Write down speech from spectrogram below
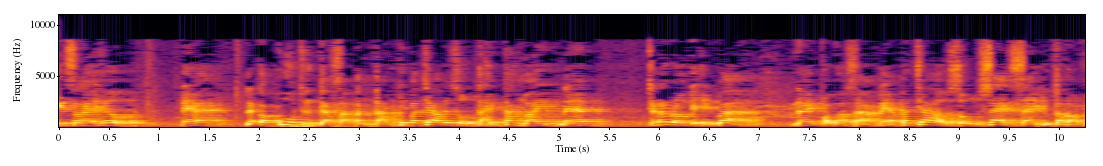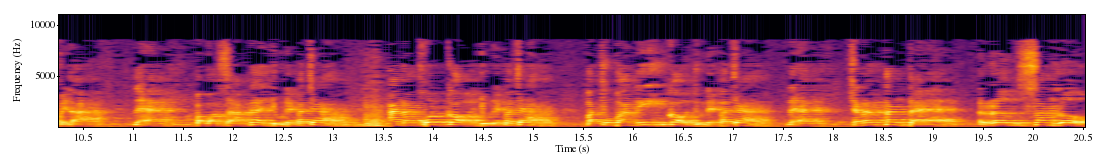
อิสราเอลนะฮะแล้วก็พูดถึงกษัตริย์ต่าง ๆ ที่พระเจ้าได้ทรงแต่งตั้งไว้นะฮะฉะนั้นเราจะเห็นว่าในประวัติศาสตร์เนี่ยพระเจ้าทรงแทรกแซงอยู่ตลอดเวลานะฮะประวัติศาสตร์เนี่ยอยู่ในพระเจ้า อนาคตก็อยู่ในพระเจ้า ปัจจุบันนี้ก็อยู่ในพระเจ้านะฮะฉะนั้นตั้งแต่เริ่มสร้างโลก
